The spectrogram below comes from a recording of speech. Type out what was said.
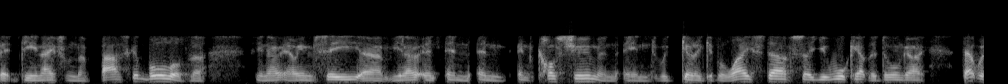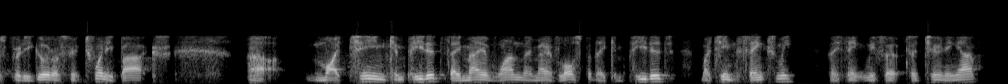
that DNA from the basketball of the, you know, our MC, um, you know, in, in, in, in costume and, and we're going to give away stuff. So you walk out the door and go, that was pretty good. I spent 20 bucks. Uh, my team competed. They may have won, they may have lost, but they competed. My team thanks me. They thanked me for, for turning up.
